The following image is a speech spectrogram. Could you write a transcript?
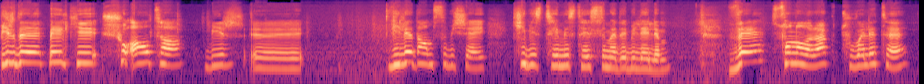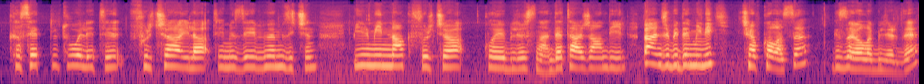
bir de belki şu alta bir e, viledamsı bir şey ki biz temiz teslim edebilelim. Ve son olarak tuvalete, kasetli tuvaleti fırçayla temizleyebilmemiz için bir minnak fırça koyabilirsin. Yani deterjan değil. Bence bir de minik çöp kovası güzel olabilirdi.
